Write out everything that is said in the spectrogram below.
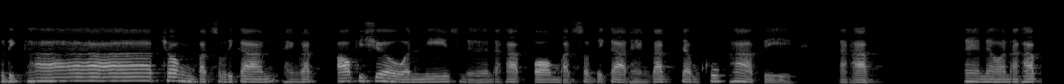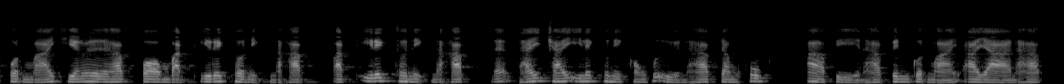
สวัสดีครับ ช่องบัตรสวัสดิการแห่งรัฐ Official วันนี้เสนอนะครับปลอมบัตรสวัสดิการแห่งรัฐจำคุก 5 ปีนะครับ แน่นอนนะครับ กฎหมายเขียนไว้เลยครับปลอมบัตรอิเล็กทรอนิกส์นะครับ บัตรอิเล็กทรอนิกส์นะครับ และใช้ใช้อิเล็กทรอนิกส์ของผู้อื่นนะครับจำคุก 5 ปีนะครับ เป็นกฎหมายอาญานะครับ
